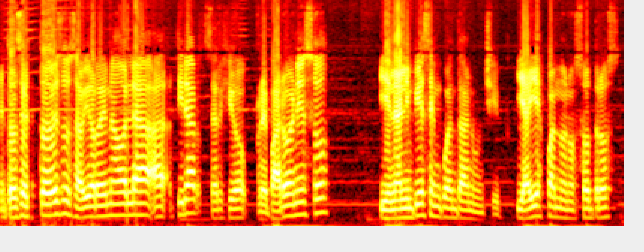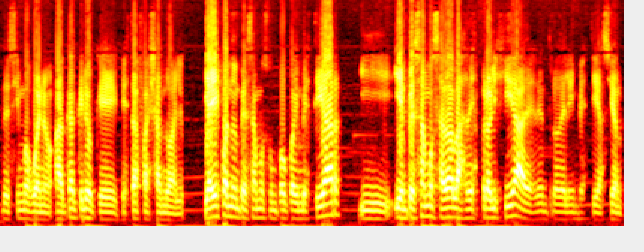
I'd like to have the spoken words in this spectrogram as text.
Entonces todo eso se había ordenado a tirar, Sergio reparó en eso y en la limpieza encuentran un chip. Y ahí es cuando nosotros decimos, bueno, acá creo que, está fallando algo. Y ahí es cuando empezamos un poco a investigar y, empezamos a ver las desprolijidades dentro de la investigación.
